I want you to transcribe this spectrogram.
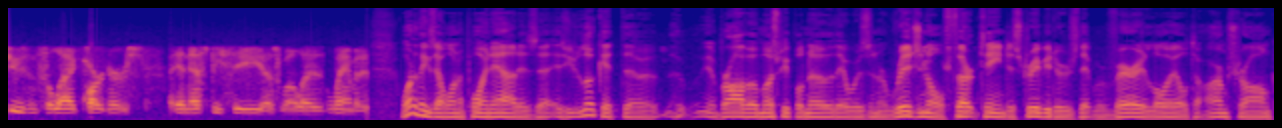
choose and select partners in SPC as well as laminate. One of the things I want to point out is that as you look at the you know, Bravo, most people know there was an original 13 distributors that were very loyal to Armstrong.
